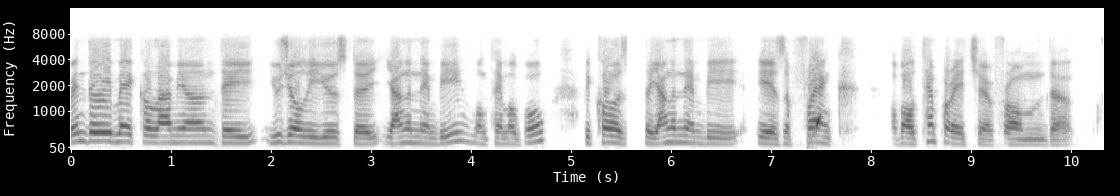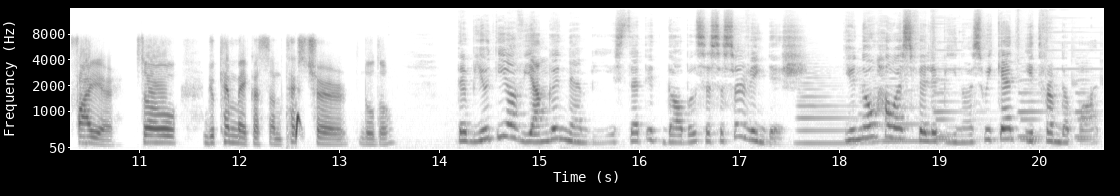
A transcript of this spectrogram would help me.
When they make a ramen, they usually use the yangonnaembi long time ago because the yangonnaembi is frank about temperature from the fire. So you can make some texture noodle. The beauty of Yangon Nembi is that it doubles as a serving dish. You know how as Filipinos, we can't eat from the pot.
